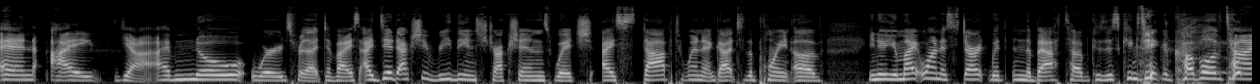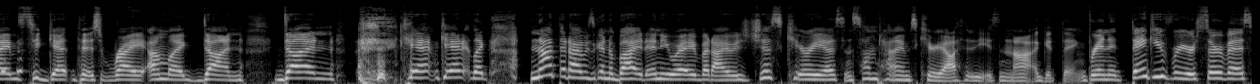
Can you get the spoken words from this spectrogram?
And I, yeah, I have no words for that device. I did actually read the instructions, which I stopped when it got to the point of, you know, you might want to start with in the bathtub because this can take a couple of times to get this right. I'm like, done, done. can't, can't, like, not that I was going to buy it anyway, but I was just curious. And sometimes curiosity is not a good thing. Brandon, thank you for your service.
